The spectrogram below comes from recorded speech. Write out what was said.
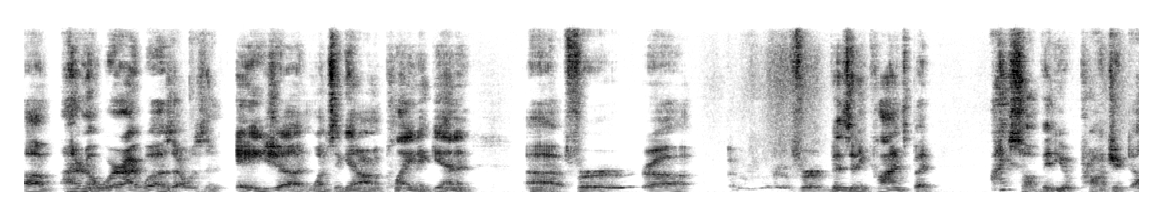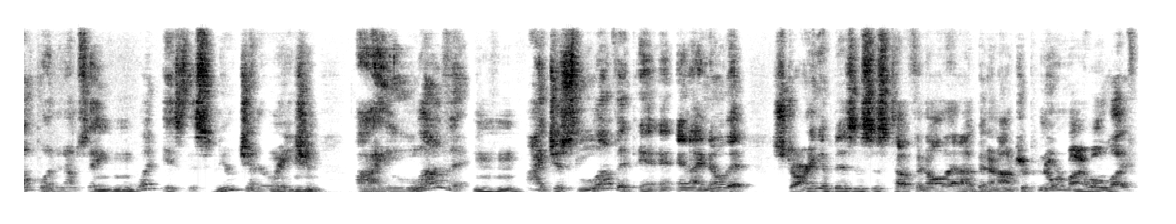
Um, I don't know where I was. I was in Asia and once again on a plane again and uh, for uh, for visiting clients, but I saw a video of Project Upland and I'm saying, Mhm. what is this new generation? I love it. Mm-hmm. I just love it. And, and, and I know that starting a business is tough and all that. I've been an entrepreneur my whole life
